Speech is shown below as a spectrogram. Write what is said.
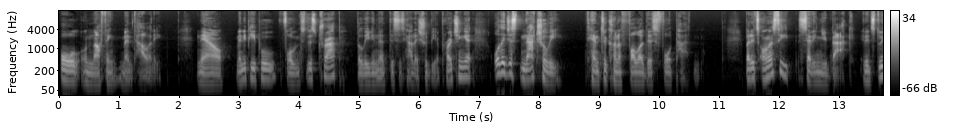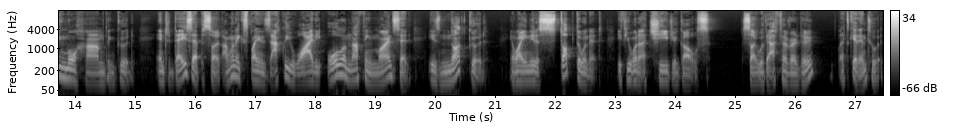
all or nothing mentality. Now, many people fall into this trap, believing that this is how they should be approaching it, or they just naturally tend to kind of follow this thought pattern. But it's honestly setting you back, and it's doing more harm than good. In today's episode, I'm going to explain exactly why the all or nothing mindset is not good and why you need to stop doing it if you want to achieve your goals. So, without further ado, let's get into it.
